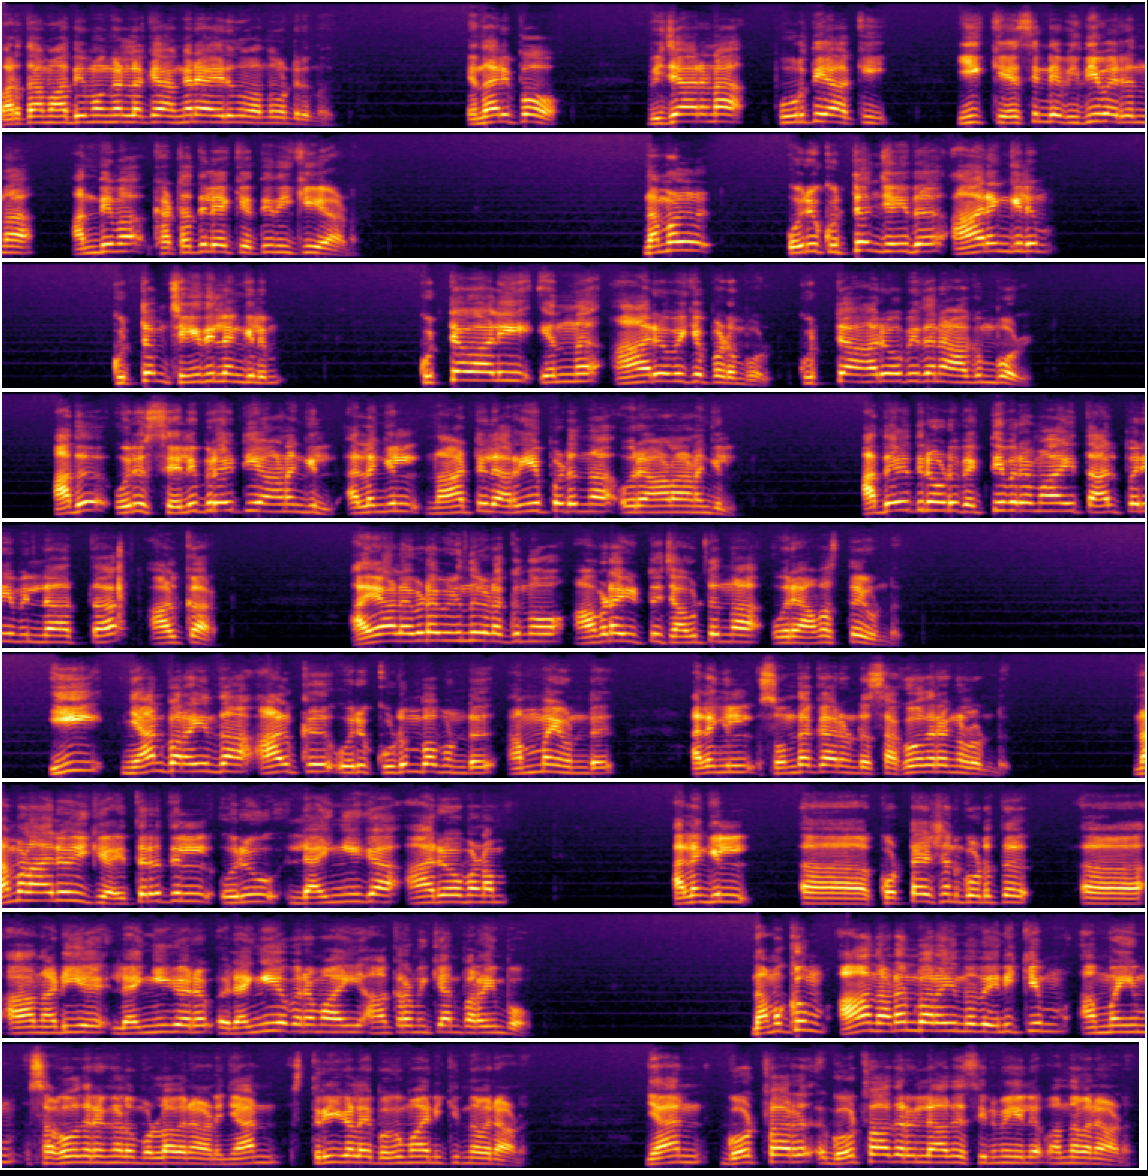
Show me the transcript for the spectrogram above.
വാർത്താമാധ്യമങ്ങളിലൊക്കെ അങ്ങനെയായിരുന്നു വന്നുകൊണ്ടിരുന്നത്. എന്നാലിപ്പോ വിചാരണ പൂർത്തിയാക്കി ഈ കേസിന്റെ വിധി വരുന്ന അന്തിമ ഘട്ടത്തിലേക്ക് എത്തി നിൽക്കുകയാണ്. നമ്മൾ ഒരു കുറ്റം ചെയ്ത് ആരെങ്കിലും കുറ്റം ചെയ്തില്ലെങ്കിലും കുറ്റവാളി എന്ന് ആരോപിക്കപ്പെടുമ്പോൾ കുറ്റ ആരോപിതനാകുമ്പോൾ അത് ഒരു സെലിബ്രിറ്റി ആണെങ്കിൽ അല്ലെങ്കിൽ നാട്ടിൽ അറിയപ്പെടുന്ന ഒരാളാണെങ്കിൽ അദ്ദേഹത്തിനോട് വ്യക്തിപരമായി താല്പര്യമില്ലാത്ത ആൾക്കാർ അയാൾ എവിടെ വീഴ്ന്നു കിടക്കുന്നോ അവിടെ ഇട്ട് ചവിട്ടുന്ന ഒരവസ്ഥയുണ്ട്. ഈ ഞാൻ പറയുന്ന ആൾക്ക് ഒരു കുടുംബമുണ്ട് അമ്മയുണ്ട് അല്ലെങ്കിൽ സ്വന്തക്കാരുണ്ട് സഹോദരങ്ങളുണ്ട്. നമ്മൾ ആലോചിക്കുക ഇത്തരത്തിൽ ഒരു ലൈംഗിക ആരോപണം അല്ലെങ്കിൽ കൊട്ടേഷൻ കൊടുത്ത് ആ, നടിയെ ലൈംഗികര ലൈംഗികപരമായി ആക്രമിക്കാൻ പറയുമ്പോൾ നമുക്കും ആ നടൻ പറയുന്നത് എനിക്കും അമ്മയും സഹോദരങ്ങളും ഉള്ളവനാണ്. ഞാൻ സ്ത്രീകളെ ബഹുമാനിക്കുന്നവനാണ്. ഞാൻ ഗോഡ് ഗോഡ്ഫാദർ ഗോഡ് ഫാദർ ഇല്ലാതെ സിനിമയിൽ വന്നവനാണ്.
